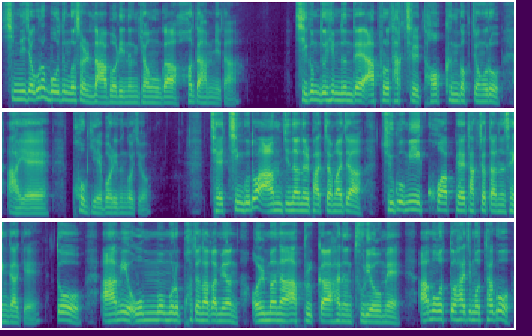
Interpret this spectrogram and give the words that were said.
심리적으로 모든 것을 놔버리는 경우가 허다합니다. 지금도 힘든데 앞으로 닥칠 더 큰 걱정으로 아예 포기해버리는 거죠. 제 친구도 암 진단을 받자마자 죽음이 코앞에 닥쳤다는 생각에 또 암이 온몸으로 퍼져나가면 얼마나 아플까 하는 두려움에 아무것도 하지 못하고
